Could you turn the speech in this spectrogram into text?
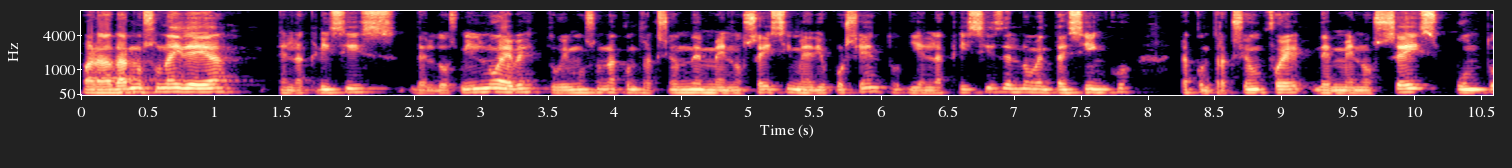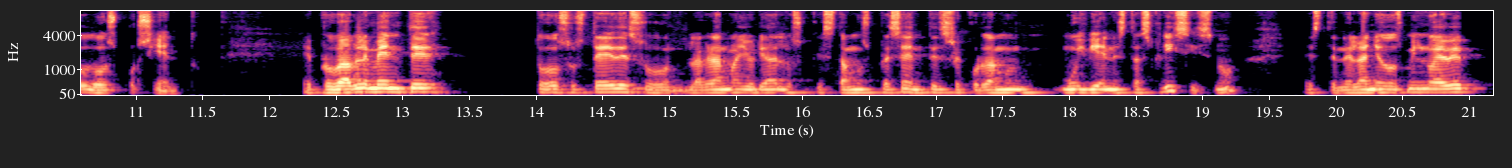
Para darnos una idea, en la crisis del 2009 tuvimos una contracción de menos 6,5% y en la crisis del 95 la contracción fue de menos 6.2%. Eh, probablemente todos ustedes o la gran mayoría de los que estamos presentes recordamos muy bien estas crisis, ¿no? Este, en el año 2009,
